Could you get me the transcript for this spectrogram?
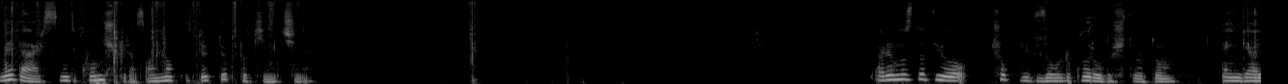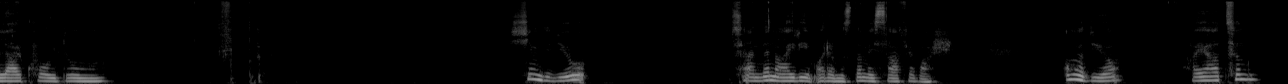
Ne dersin? Hadi konuş biraz, anlat, dök dök bakayım içine. Aramızda diyor çok büyük zorluklar oluşturdum. Engeller koydum. Şimdi diyor senden ayrıyım. Aramızda mesafe var. Ama diyor hayatın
